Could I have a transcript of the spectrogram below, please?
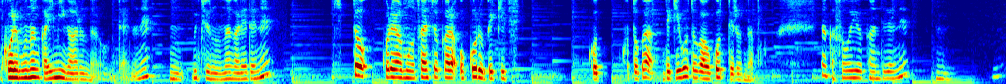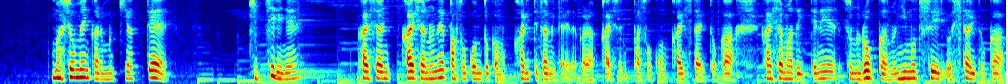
これもなんか意味があるんだろうみたいなね、うん、宇宙の流れでね。きっとこれはもう最初から起こるべきことが出来事が起こってるんだと。なんかそういう感じでね、うん、真正面から向き合ってきっちりね会社に会社のねパソコンとかも借りてたみたいだから会社にパソコン返したりとか会社まで行ってねそのロッカーの荷物整理をしたりとか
